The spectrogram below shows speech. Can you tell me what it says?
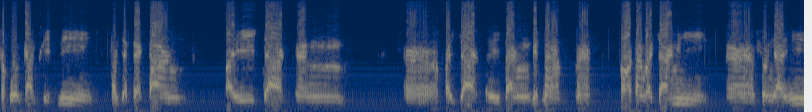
กระบวนการผลิตนี่ถ้าจะแตกต่าง ไปจากเอ่อไปจากไอ้ทางเวียดนามนะก็ทางดอยจ้างนี่เอ่อส่วนใหญ่นี่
